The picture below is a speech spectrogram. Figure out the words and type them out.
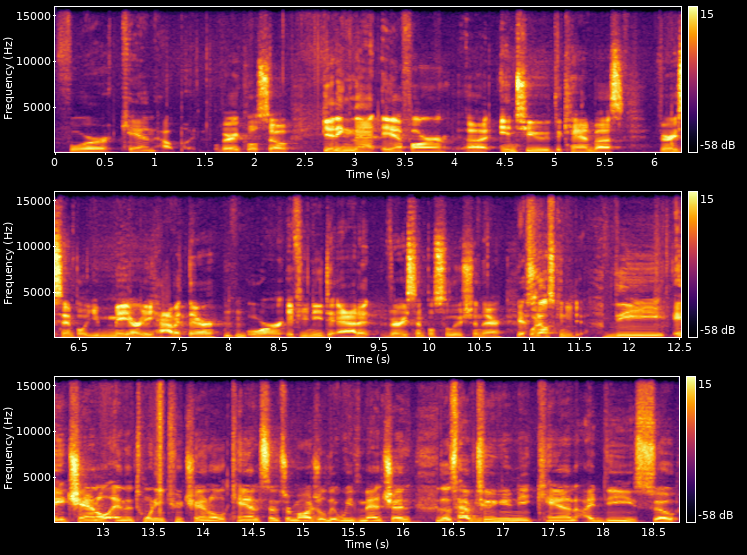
for CAN output. Well, very cool. So getting that AFR uh, into the CAN bus very simple. You may already have it there, mm-hmm. or if you need to add it, very simple solution there. Yes. What else can you do? The 8 channel and the 22 channel CAN sensor module that we've mentioned, those have two unique CAN IDs. So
